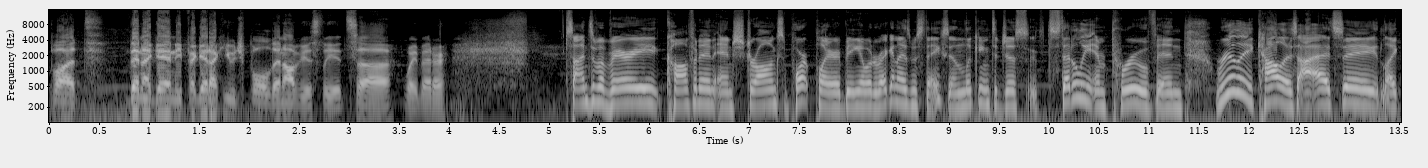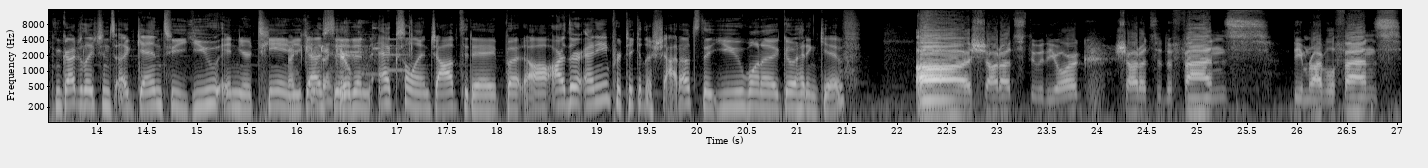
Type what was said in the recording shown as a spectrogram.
but then again, if I get a huge pull, then obviously it's uh, way better. Signs of a very confident and strong support player being able to recognize mistakes and looking to just steadily improve. And really, KaLaS, I- I'd say like congratulations again to you and your team. Thank you you, guys thank did you. an excellent job today. But uh, are there any particular shoutouts that you want to go ahead and give? Uh, shoutouts to the org, shoutouts to the fans, Team Rival fans.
